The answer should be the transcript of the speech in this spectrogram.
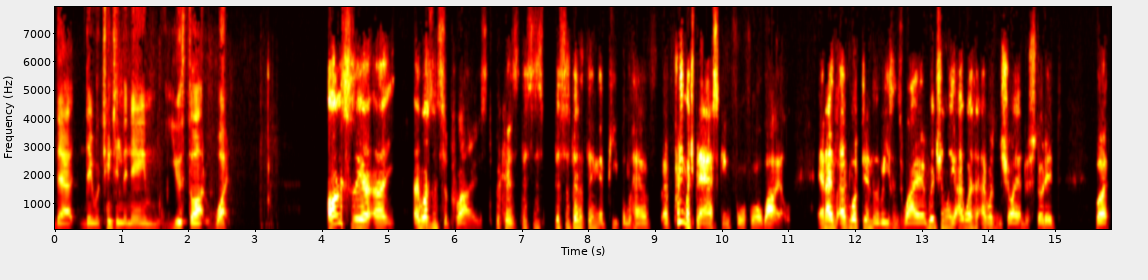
that they were changing the name, you thought what? Honestly, I I wasn't surprised because this is this has been a thing that people have, have pretty much been asking for for a while, and I've I've looked into the reasons why. Originally, I wasn't I wasn't sure I understood it, but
